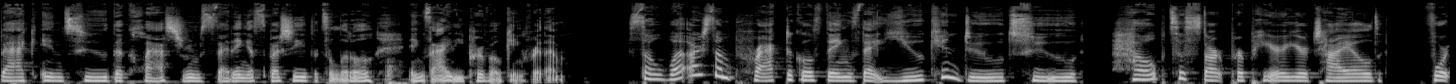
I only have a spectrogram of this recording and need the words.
back into the classroom setting, especially if it's a little anxiety provoking for them. So what are some practical things that you can do to help to start prepare your child for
